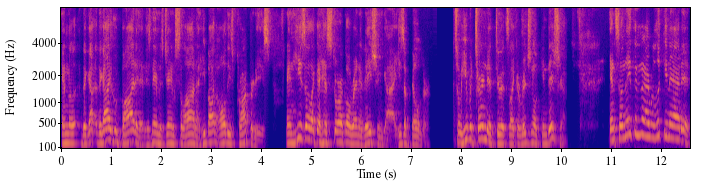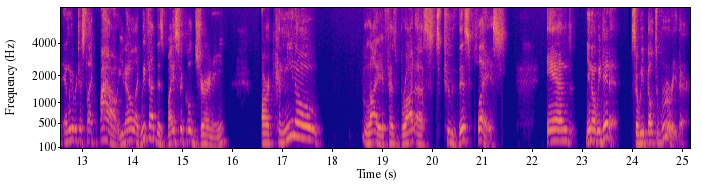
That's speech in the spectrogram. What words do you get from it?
And the, the guy the guy who bought it, his name is James Salata. He bought all these properties, and he's a, like a historical renovation guy. He's a builder, so he returned it to its like original condition. And so Nathan and I were looking at it and we were just like, wow, you know, like we've had this bicycle journey. Our Camino life has brought us to this place. And, you know, we did it. So we built a brewery there.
